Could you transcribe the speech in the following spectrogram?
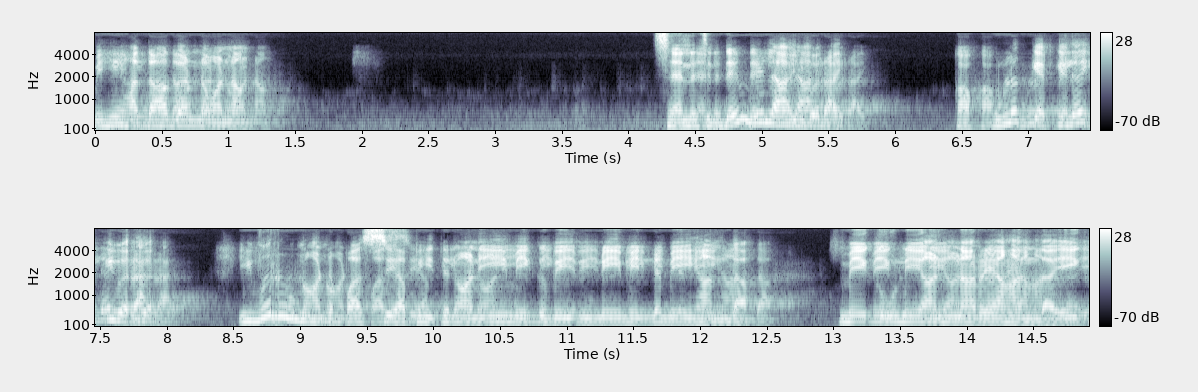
මෙහි හදා ගන්නවා නම්. සැනසෙන දැන් වෙලා ඉවරයි. කකුල කැපිලා ඉවරයි. ඉවර වුණාට පස්සේ අපි හිතනවා අනේ මේක වෙන්නේ මෙන්න මේ හන්දා මේක උනේ අන්න අරය හන්දා ඒක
